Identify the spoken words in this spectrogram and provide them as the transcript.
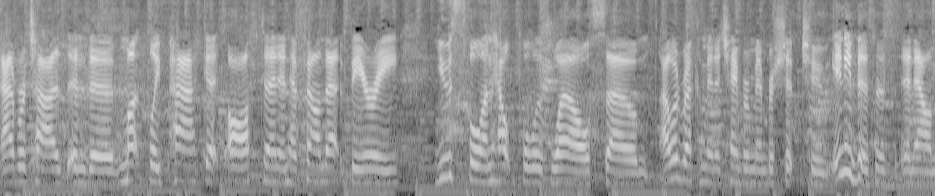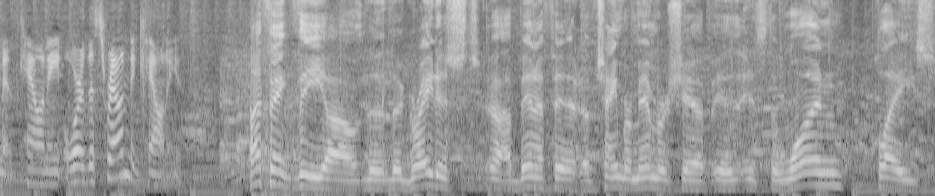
advertise in the monthly packet often and have found that very useful and helpful as well. So I would recommend a chamber membership to any business in Alamance County or the surrounding counties. I think the, uh, the, the, greatest uh, benefit of chamber membership is it's the one place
